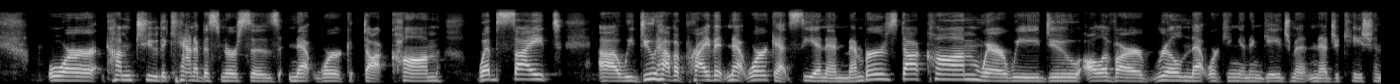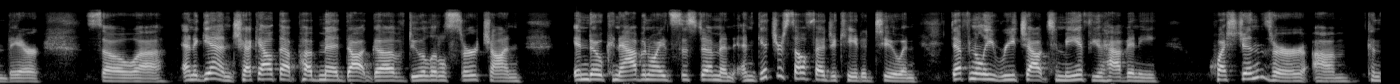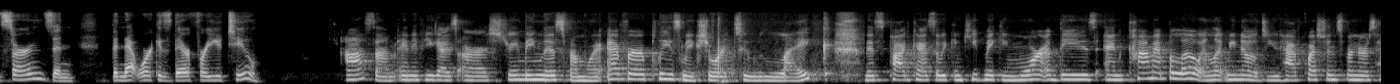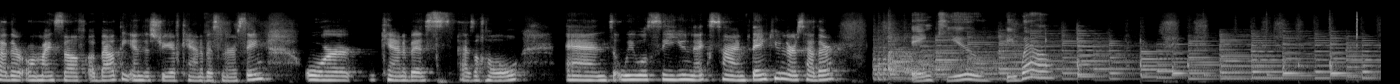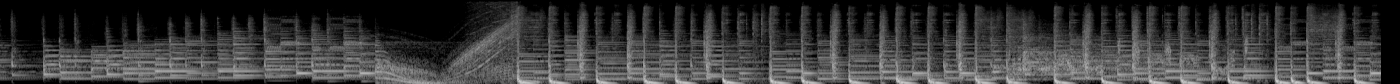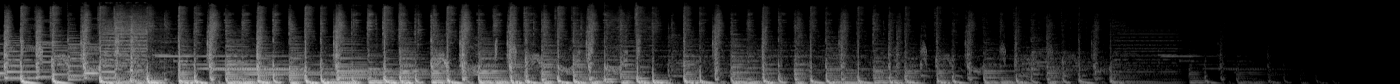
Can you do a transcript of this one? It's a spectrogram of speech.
or come to the cannabisnursesnetwork.com website. Uh, we do have a private network at cnnmembers.com where we do all of our real networking and engagement and education there. So, uh, and again, check out that pubmed.gov, do a little search on endocannabinoid system and, and get yourself educated too. And definitely reach out to me if you have any questions or um, concerns, and the network is there for you too. Awesome. And if you guys are streaming this from wherever, please make sure to like this podcast so we can keep making more of these and comment below and let me know do you have questions for Nurse Heather or myself about the industry of cannabis nursing or cannabis as a whole? And we will see you next time. Thank you, Nurse Heather. Thank you. Be well.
